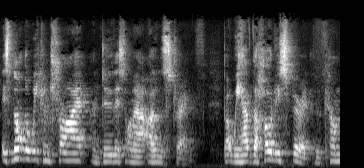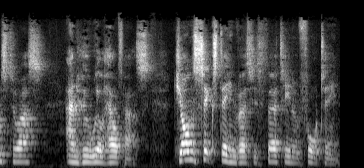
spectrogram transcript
It's not that we can try and do this on our own strength, but we have the Holy Spirit who comes to us and who will help us. John 16, verses 13 and 14.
